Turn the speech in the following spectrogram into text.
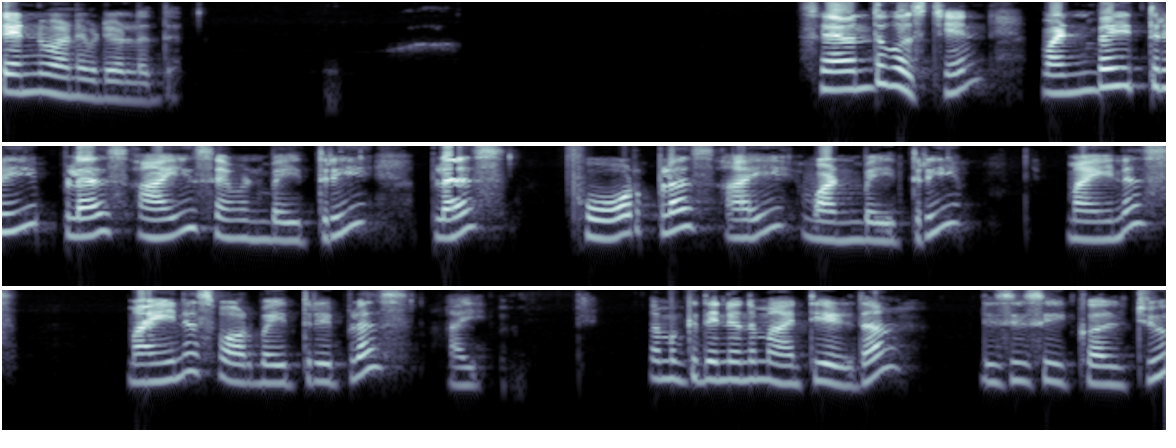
ടെന്നുമാണ് ഇവിടെ ഉള്ളത്. Seventh question one by three plus i seven by three plus four plus i one by three minus minus four by three plus i നമുക്കിതിനെ ഒന്ന് മാറ്റി എഴുതാം. This is equal to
